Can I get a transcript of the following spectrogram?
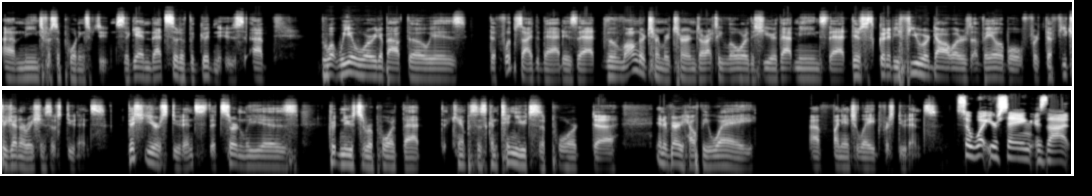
uh, means for supporting students. Again, that's sort of the good news. Uh, what we are worried about, though, is the flip side to that is that the longer term returns are actually lower this year. That means that there's going to be fewer dollars available for the future generations of students. This year's students, it certainly is good news to report that campuses continue to support uh, in a very healthy way uh, financial aid for students. So, what you're saying is that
